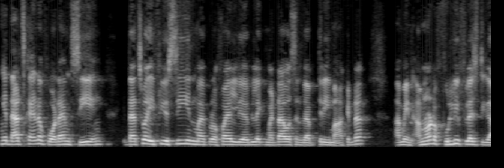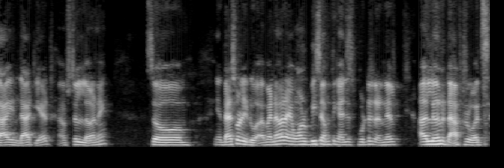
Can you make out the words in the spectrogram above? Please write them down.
yeah, that's kind of what i'm seeing that's why if you see in my profile you're like metaverse and web3 marketer i mean i'm not a fully fledged guy in that yet i'm still learning so yeah, that's what I do. Whenever I want to be something, I just put it and I'll, I'll learn it afterwards.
